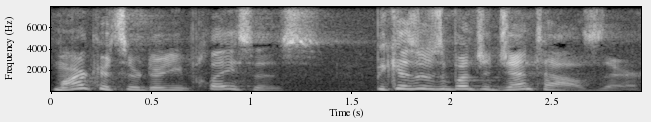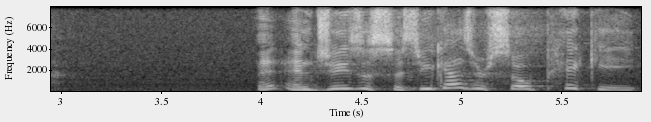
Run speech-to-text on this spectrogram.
markets are dirty places, because there's a bunch of Gentiles there and Jesus says, You guys are so picky,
